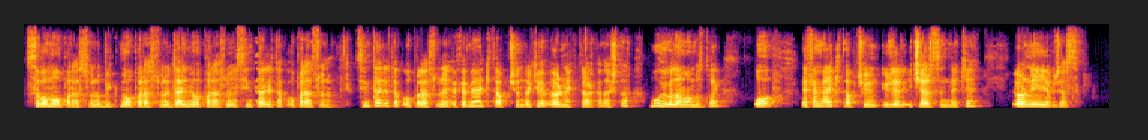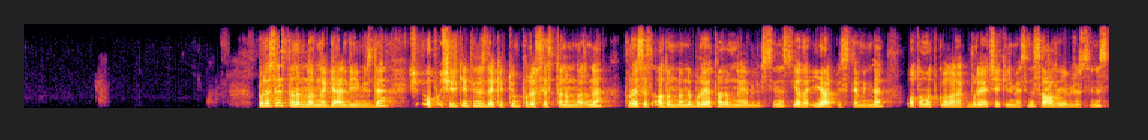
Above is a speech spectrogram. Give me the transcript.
sıvama operasyonu, bükme operasyonu, delme operasyonu, sinter yatak operasyonu. Sinter yatak operasyonu FMA kitapçığındaki örnektir arkadaşlar. Bu uygulamamızda o FMA kitapçığın üzeri içerisindeki örneği yapacağız. Proses tanımlarına geldiğimizde şirketinizdeki tüm proses tanımlarını, proses adımlarını buraya tanımlayabilirsiniz. Ya da ERP sisteminden otomatik olarak buraya çekilmesini sağlayabilirsiniz.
